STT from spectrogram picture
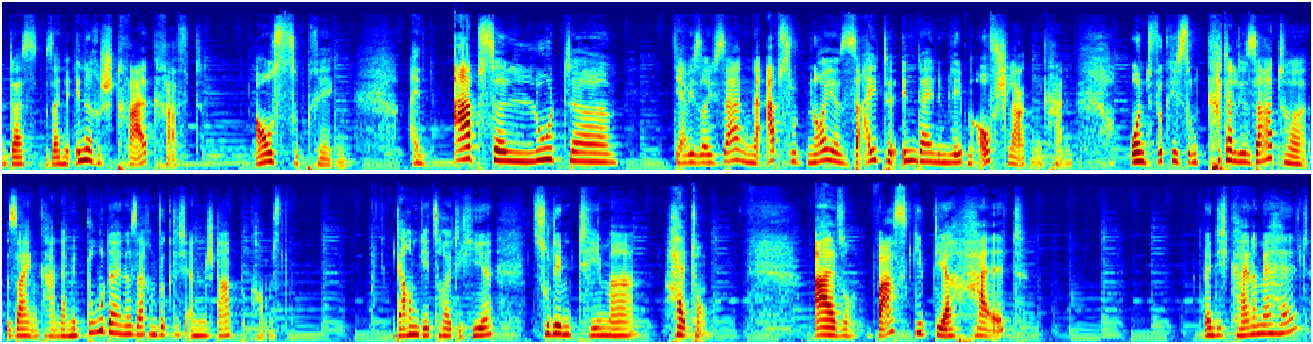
dass seine innere Strahlkraft auszuprägen, ein absoluter, ja, wie soll ich sagen, eine absolut neue Seite in deinem Leben aufschlagen kann und wirklich so ein Katalysator sein kann, damit du deine Sachen wirklich an den Start bekommst. Darum geht es heute hier zu dem Thema Haltung. Also, was gibt dir Halt wenn dich keiner mehr hält?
